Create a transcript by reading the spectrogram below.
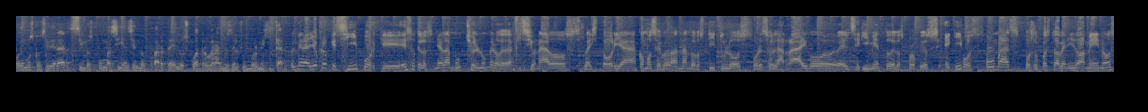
podemos considerar si los Pumas siguen siendo parte de los cuatro grandes del fútbol mexicano? Pues mira, yo creo que sí, porque eso te lo señala mucho el número de aficionados, la historia, cómo se van dando los títulos, por eso el arraigo, el seguimiento de los propios equipos. Pumas, por supuesto, ha venido a menos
